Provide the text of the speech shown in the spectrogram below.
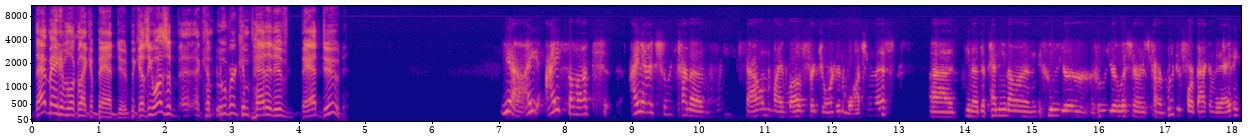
that made him look like a bad dude because he was a, a com- uber competitive bad dude. Yeah, I I thought I actually kind of found my love for Jordan watching this. Uh, you know, depending on who your who your listeners kind of rooted for back in the day, I think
